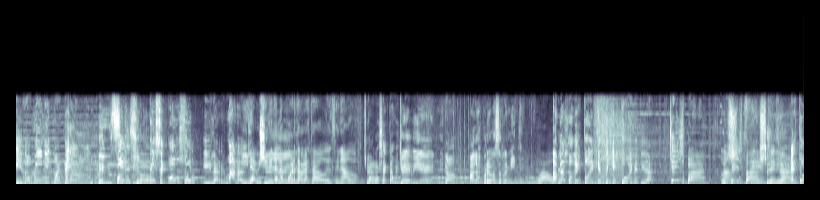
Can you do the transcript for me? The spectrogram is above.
y Domínico ET. ¿En serio? Cónsul, vicecónsul y la hermana del Y la cónsul. bicicleta en la puerta habrá estado del Senado. Claro, exactamente. Qué bien, mirá. A las pruebas se remite. Wow. Hablando de esto de gente que estuvo ahí metida, James Bond. Ah, James Bond. sí, James Bond. ¿Estuvo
